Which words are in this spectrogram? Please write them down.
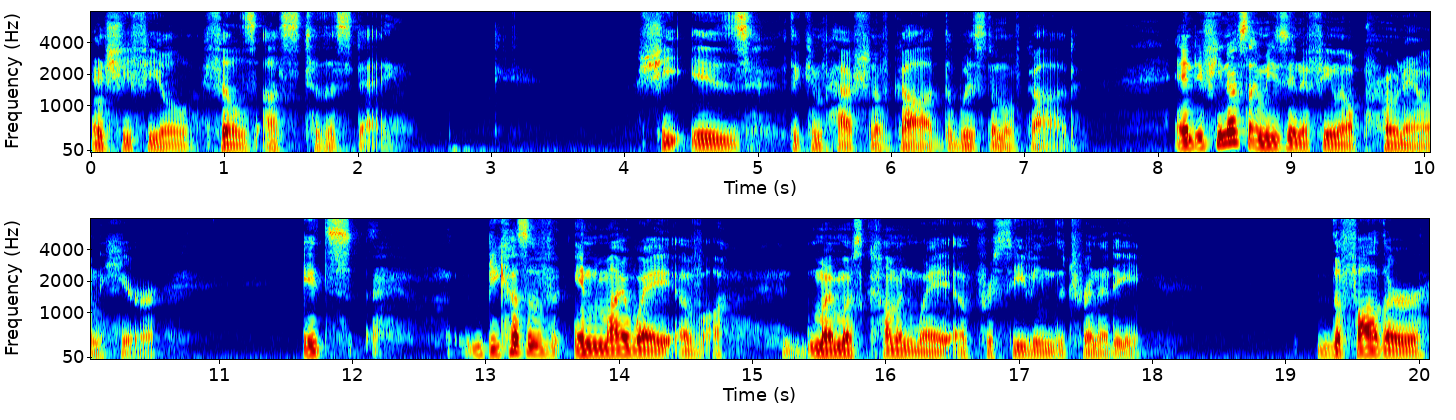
and she feel fills us to this day. She is the compassion of God, the wisdom of God. And if you notice, I'm using a female pronoun here it's because of in my way of my most common way of perceiving the Trinity, the Father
